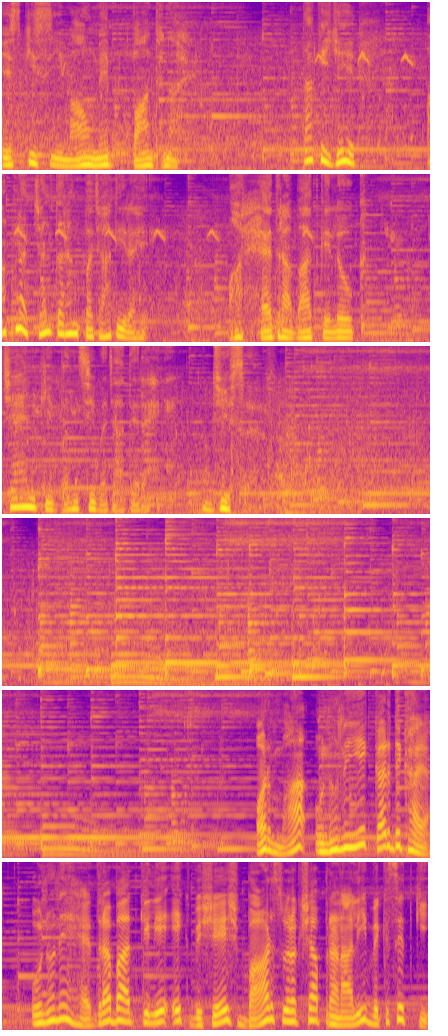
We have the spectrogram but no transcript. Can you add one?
इसकी सीमाओं में बांधना है ताकि ये अपना जल तरंग बजाती रहे और हैदराबाद के लोग चैन की बंसी बजाते रहें। जी सर और माँ, उन्होंने ये कर दिखाया। उन्होंने हैदराबाद के लिए एक विशेष बाढ़ सुरक्षा प्रणाली विकसित की।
